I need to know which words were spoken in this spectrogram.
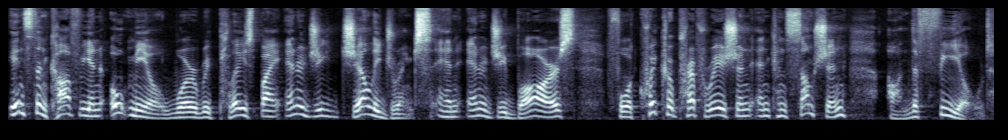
Instant coffee and oatmeal were replaced by energy jelly drinks and energy bars for quicker preparation and consumption on the field.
